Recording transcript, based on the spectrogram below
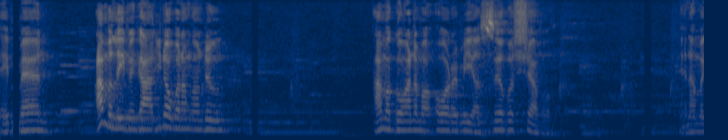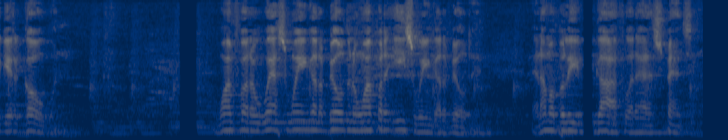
Amen. I'm believing God. You know what I'm going to do? I'm going to go and I'm going to order me a silver shovel. And I'm going to get a gold one. One for the west wing of the building and one for the east wing of the building. And I'm going to believe God for that expansion.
